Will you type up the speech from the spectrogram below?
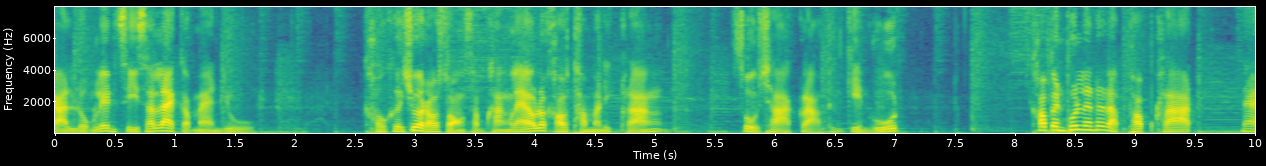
การลงเล่นซีซั่นแรกกับแมนยูเขาเคยช่วยเราสองสาครั้งแล้วและเขาทำมันอีกครั้งโซชากล่าวถึงกินวูดเขาเป็นผู้เล่นระดับท็อปคลาสแน่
